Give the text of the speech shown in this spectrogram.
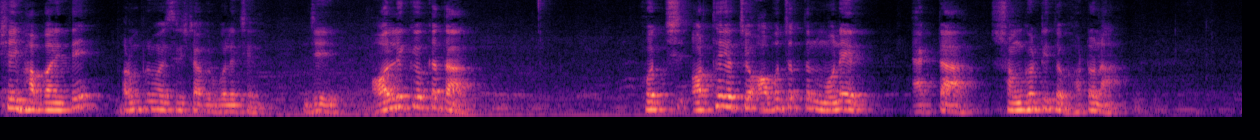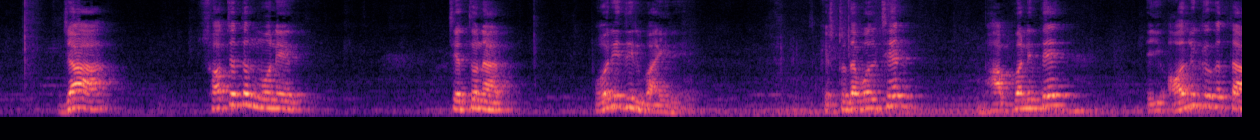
সেই ভাববাণীতে পরমপ্রময় শ্রী ঠাকুর বলেছেন যে, অলৌকিকতা হচ্ছে, অর্থই হচ্ছে অবচেতন মনের একটা সংঘটিত ঘটনা, যা সচেতন মনের চেতনার পরিধির বাইরে। কেষ্টদা বলছেন, ভাববাণীতে এই অলৌকিকতা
